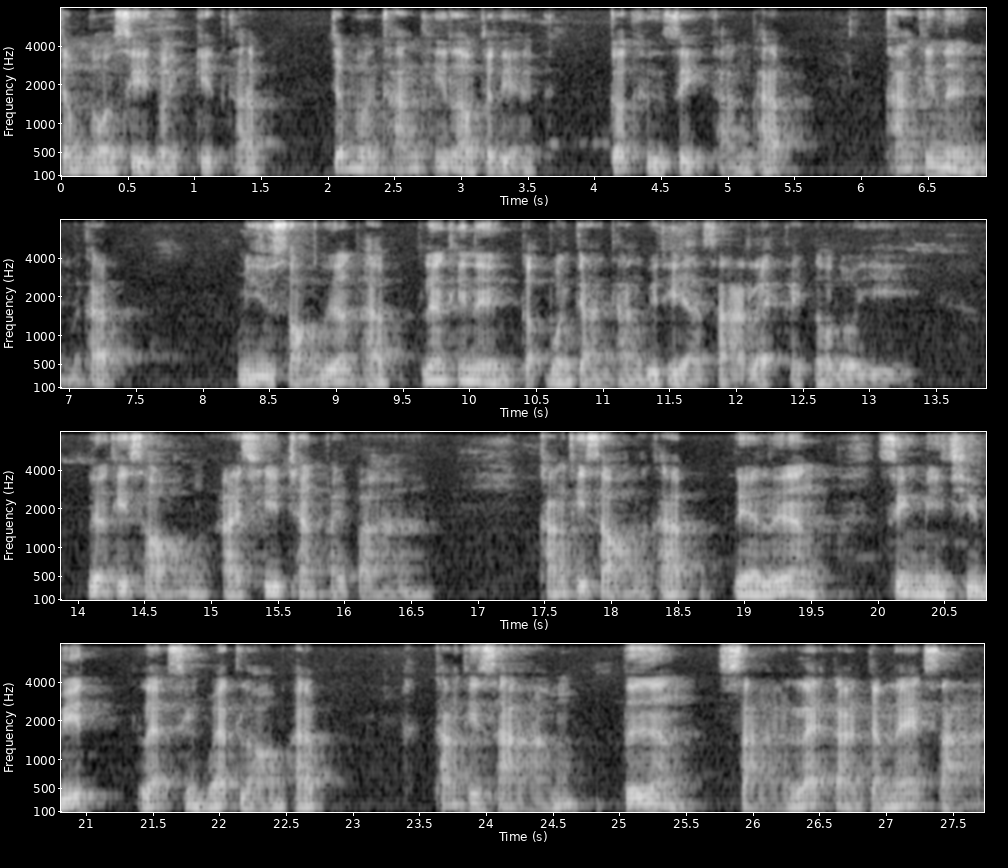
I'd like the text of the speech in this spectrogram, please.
จำนวน 4 หน่วยกิตครับ จำนวนครั้งที่เราจะเรียนก็คือ 4 ครั้งครับ ครั้งที่1นะครับ มีอยู่ 2 เรื่องครับ เรื่องที่ 1 กระบวนการทางวิทยาศาสตร์ และเทคโนโลยี เรื่องที่ 2 อาชีพช่างไฟฟ้า ครั้งที่2นะครับเรียนเรื่องสิ่งมีชีวิตและสิ่งแวดล้อมครับ ครั้งที่ 3 เรื่องสารและการจำแนกสาร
